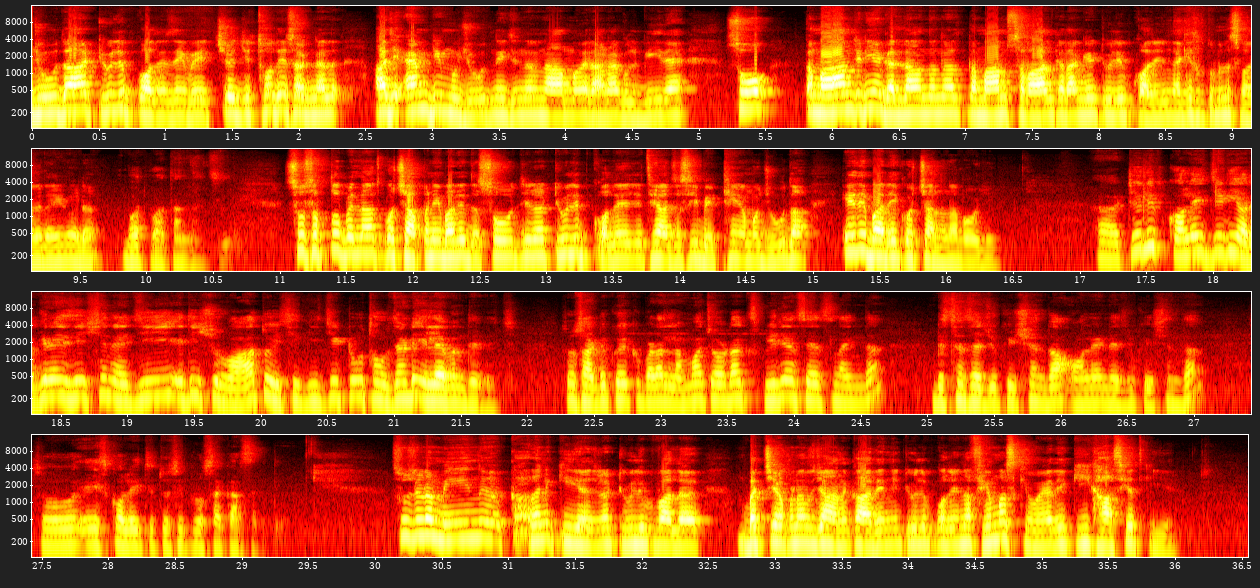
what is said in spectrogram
ਮੌਜੂਦ ਆ tulip college ਦੇ ਵਿੱਚ ਜਿੱਥੋਂ ਦੇ ਸਾਡੇ ਨਾਲ ਅੱਜ ਡੀ ਮੌਜੂਦ ਨੇ ਜਿਨ੍ਹਾਂ ਦਾ ਨਾਮ ਰਾਣਾ ਗੁਲਬੀਰ ਹੈ ਸੋ तमाम ਜਿਹੜੀਆਂ ਗੱਲਾਂ ਉਹਨਾਂ ਨਾਲ तमाम ਸਵਾਲ ਕਰਾਂਗੇ ਟਿਊਲਿਪ ਕਾਲਜ ਨਾਲ ਕਿ ਸਭ ਤੋਂ ਪਹਿਲਾਂ ਸਵਾਗਤ ਹੈ ਜੀ ਤੁਹਾਡਾ ਬਹੁਤ ਬਹੁਤ ਧੰਨਵਾਦ ਜੀ ਸੋ ਸਭ ਤੋਂ ਪਹਿਲਾਂ ਕੁਝ ਆਪਣੇ ਬਾਰੇ ਦੱਸੋ ਜਿਹੜਾ ਟਿਊਲਿਪ ਕਾਲਜ ਜਿੱਥੇ ਅੱਜ ਅਸੀਂ ਬੈਠੇ ਹਾਂ ਮੌਜੂਦ ਆ ਇਹਦੇ ਬਾਰੇ ਕੁਝ ਚਾਨਣਾ ਪਾਓ ਜੀ ਟਿਊਲਿਪ ਕਾਲਜ ਜਿਹੜੀ ਆਰਗੇਨਾਈਜੇਸ਼ਨ ਹੈ ਜੀ ਇਹਦੀ ਸ਼ੁਰੂਆਤ ਹੋਈ ਸੀਗੀ ਜੀ 2011 ਦੇ ਵਿੱਚ ਸੋ ਸਾਡੇ ਕੋਲ ਇੱਕ ਬੜਾ ਲੰਮਾ ਚੌੜਾ ਐਕਸਪੀਰੀਅੰਸ ਹੈ ਇਸ ਲਾਈਨ ਦਾ ਡਿਸਟੈਂਸ ਐਜੂਕੇਸ਼ਨ ਦਾ ਆਨਲਾਈਨ ਐਜੂਕੇਸ਼ਨ ਦਾ ਸੋ ਇਸ ਕਾਲਜ 'ਚ ਤੁਸੀਂ ਭਰੋਸਾ ਕਰ ਸਕਦੇ ਹੋ ਸੋ ਜਿਹੜਾ ਮੇਨ ਕਾਰਨ ਕੀ ਹੈ? ਜਿਹੜਾ ਟਿਊਲਿਪ ਵੱਲ ਬੱਚੇ ਆਪਣਾ ਰੁਝਾਨ ਕਰ ਰਹੇ ਨੇ ਟਿਊਲਿਪ ਕਾਲਜ ਨਾਲ ਫੇਮਸ ਕਿਉਂ ਹੈ? ਇਹਦੀ ਕੀ ਖਾਸੀਅਤ ਕੀ ਹੈ?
